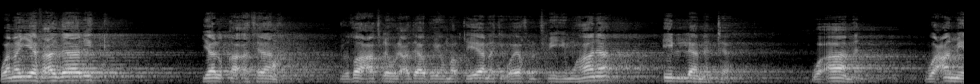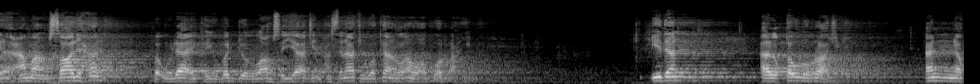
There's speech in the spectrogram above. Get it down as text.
ومن يفعل ذلك يلقى أثاما يضاعف له العذاب يوم القيامة ويخلد فيه مهانا إلا من تاب وآمن. وعمل عملا صالحا فأولئك يبدل الله سيئاتهم حسنات وكان الله غفورا رحيما. إذن القول الراجح أن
